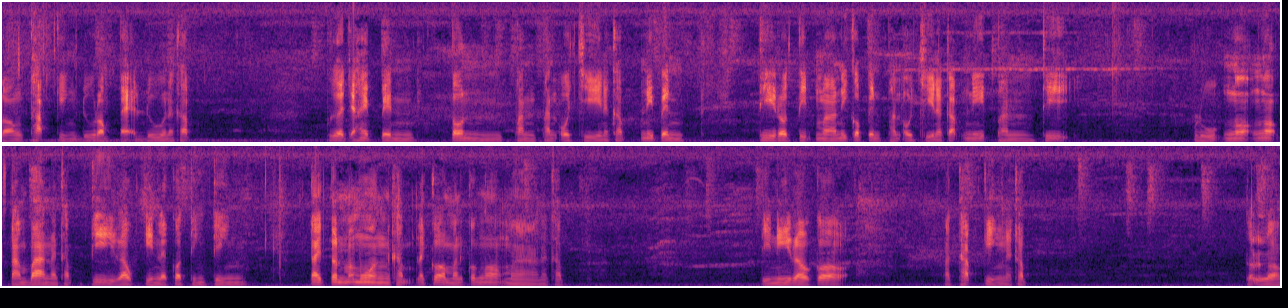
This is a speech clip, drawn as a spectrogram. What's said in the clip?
ลองทับกิ่งดูลองแปะดูนะครับ เพื่อจะให้เป็นต้นพันพันโอชีนะครับ นี่เป็นที่เราติดมานี่ก็เป็นพันโอชีนะครับ นี่พันที่ปลูกเงาะเงาะตามบ้านนะครับ ที่เรากินแล้วก็ทิ้งทิ้งใต้ต้นมะม่วงนะครับ แล้วก็มันก็งอกมานะครับ ทีนี้เราก็มาทับกิ่งนะครับ ทดลอง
